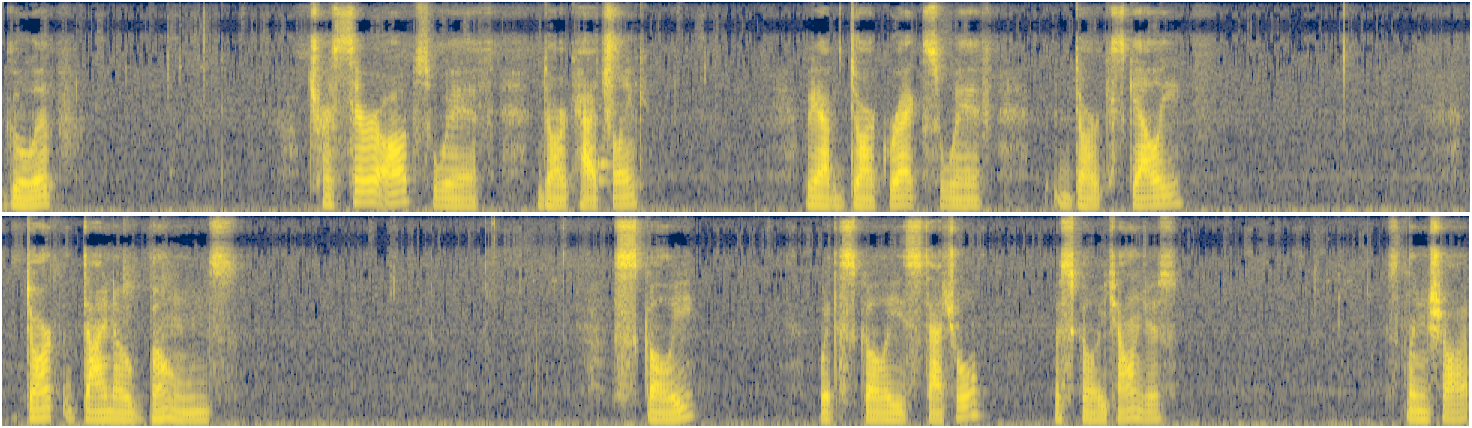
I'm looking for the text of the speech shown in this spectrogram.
glyph triceratops with Dark Hatchling. We have Dark Rex with Dark Scally. Dark Dino Bones. Scully with Scully's statue with Scully challenges. Slingshot.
